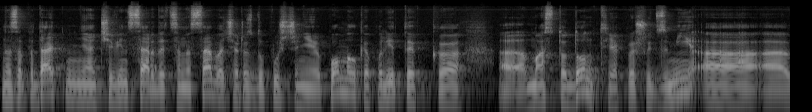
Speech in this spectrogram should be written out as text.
на запитання, чи він сердиться на себе через допущені помилки. Політик е, Мастодонт, як пишуть змі, е, е,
